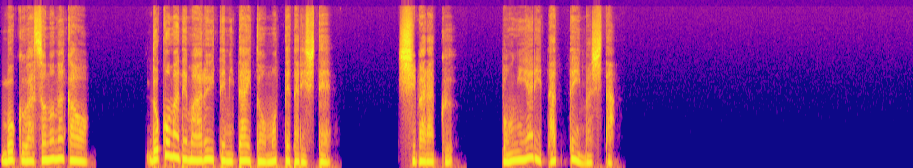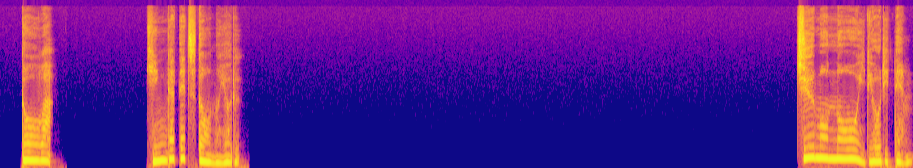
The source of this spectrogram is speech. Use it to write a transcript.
僕はその中をどこまでも歩いてみたいと思ってたりしてしばらくぼんやり立っていました。童話。金河鉄道の夜。注文の多い料理店。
